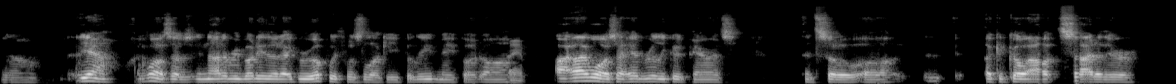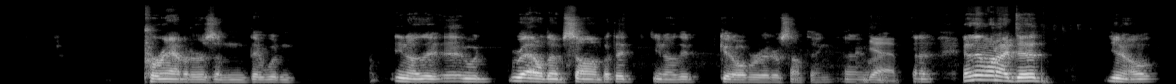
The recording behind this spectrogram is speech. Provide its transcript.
You know, yeah, I was. I was. Not everybody that I grew up with was lucky, believe me, but uh, Right. I, I was. I had really good parents, and so uh, I could go outside of their parameters, and they wouldn't. You know, they, it would rattle them some, but they, you know, they'd get over it or something. Anyway. Yeah. And, and then when I did, you know,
